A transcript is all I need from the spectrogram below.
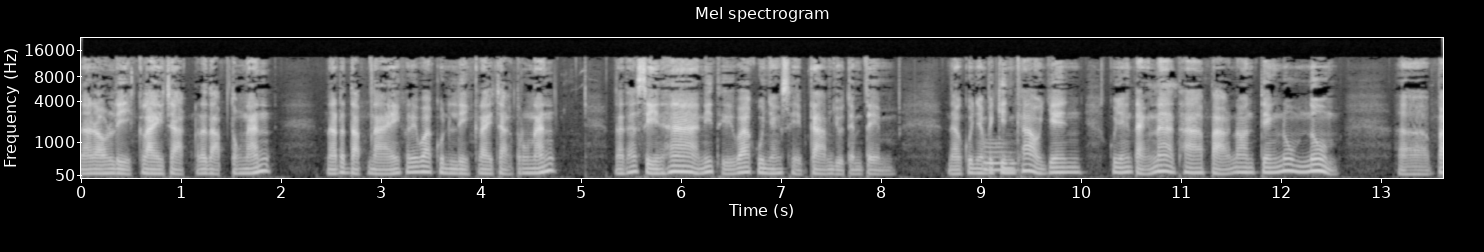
นะเราหลีกไกลจากระดับตรงนั้นนะระดับไหนเขาเรียกว่าคุณหลีกไกลจากตรงนั้นนะถ้าศีลห้านี่ถือว่าคุณยังเสพกามอยู่เต็มๆนะคุณยังไปกินข้าวเย็น คุณยังแต่งหน้าทาปากนอนเตียงนุ่มๆไป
